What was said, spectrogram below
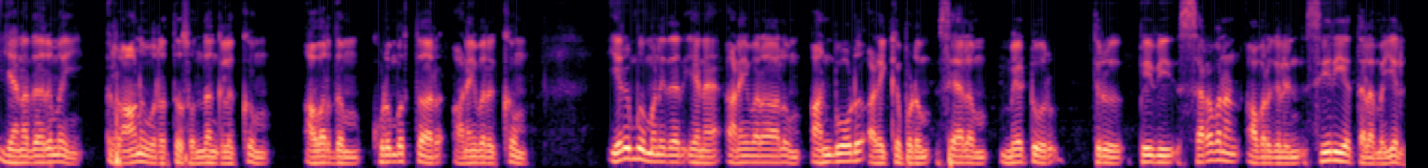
எனதருமை இராணுவ இரத்த சொந்தங்களுக்கும் அவர்தம் குடும்பத்தார் அனைவருக்கும் இரும்பு மனிதர் என அனைவராலும் அன்போடு அழைக்கப்படும் சேலம் மேட்டூர் திரு. பி. வி. சரவணன் அவர்களின் சீரிய தலைமையில்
